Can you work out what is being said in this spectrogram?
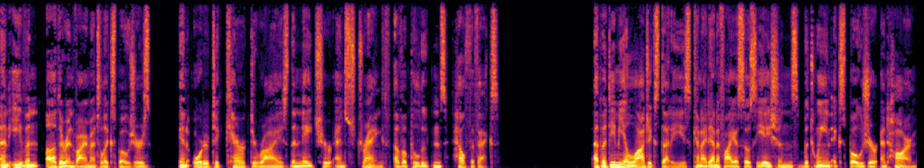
and even other environmental exposures in order to characterize the nature and strength of a pollutant's health effects. Epidemiologic studies can identify associations between exposure and harm,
